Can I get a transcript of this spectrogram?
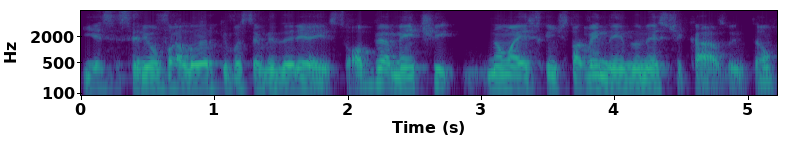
e esse seria o valor que você venderia isso. Obviamente, não é isso que a gente está vendendo neste caso. Então,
